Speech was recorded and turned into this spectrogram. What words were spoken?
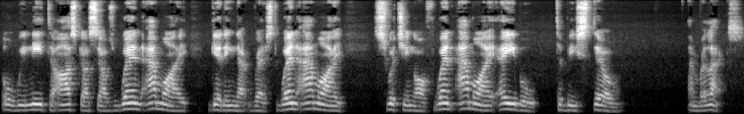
or we need to ask ourselves. When am I getting that rest? When am I switching off? When am I able to be still and relax?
